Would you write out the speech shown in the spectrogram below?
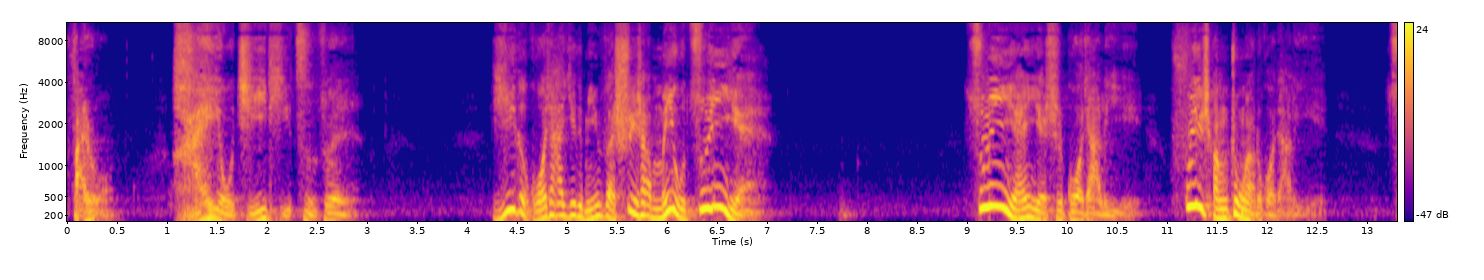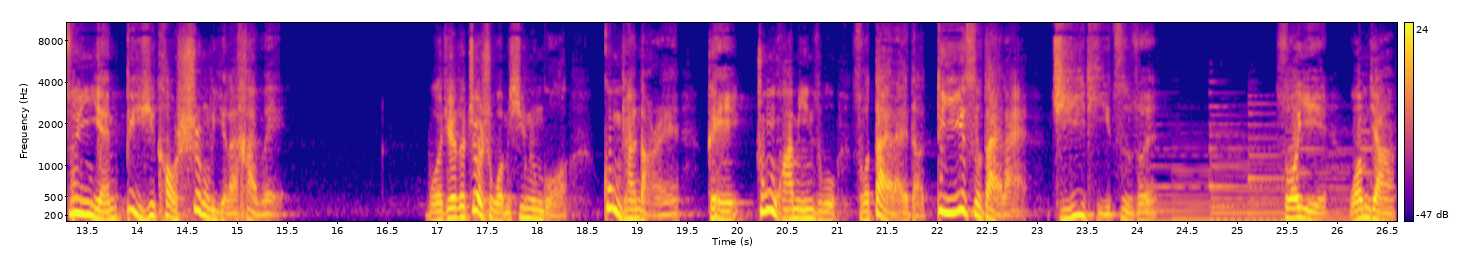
繁荣，还有集体自尊。一个国家、一个民族在世界上没有尊严。尊严也是国家利益，非常重要的国家利益。尊严必须靠胜利来捍卫。我觉得这是我们新中国共产党人给中华民族所带来的第一次带来集体自尊。所以我们讲，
